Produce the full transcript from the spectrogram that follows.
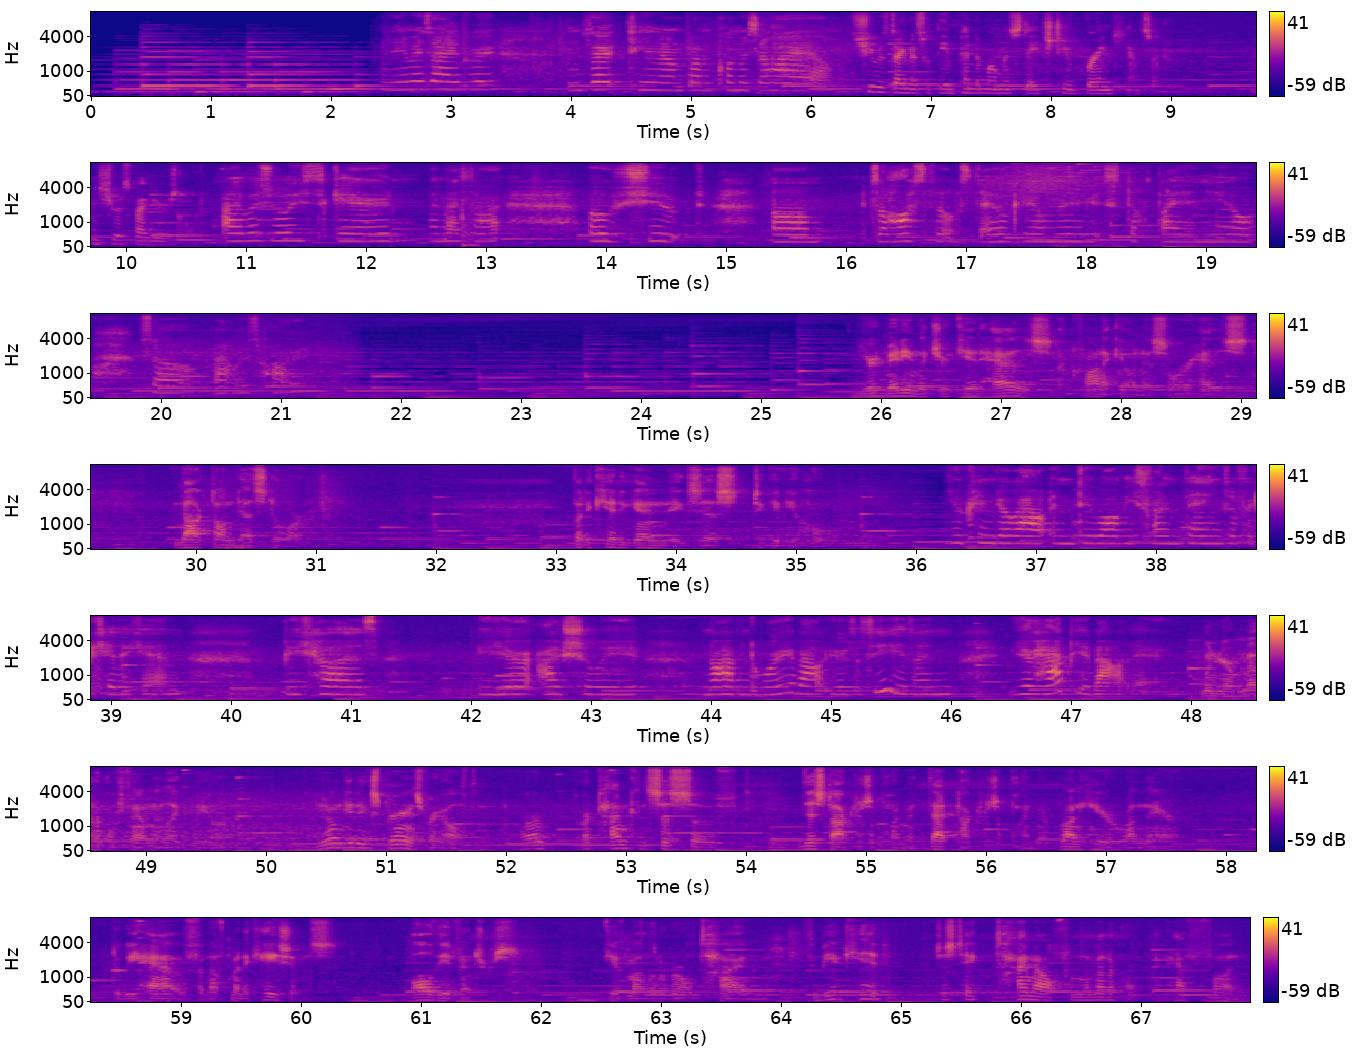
My name is Ivor. I'm 13. I'm from Columbus, Ohio. She was diagnosed with the ependymoma stage 2 brain cancer, and she was five years old. I was really scared, and I thought, oh shoot, um, it's a hospital stay. Okay, I'm gonna get stuck by a needle. So that was hard. You're admitting that your kid has a chronic illness or has knocked on death's door. But a kid again exists to give you hope. You can go out and do all these fun things with a kid again because you're actually not having to worry about your disease and you're happy about it. When you're a medical family like we are, you don't get experience very often. Our, our time consists of this doctor's appointment, that doctor's appointment, run here, run there. Do we have enough medications? All the adventures. Give my little girl time to be a kid. Just take time out from the medical and have fun.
